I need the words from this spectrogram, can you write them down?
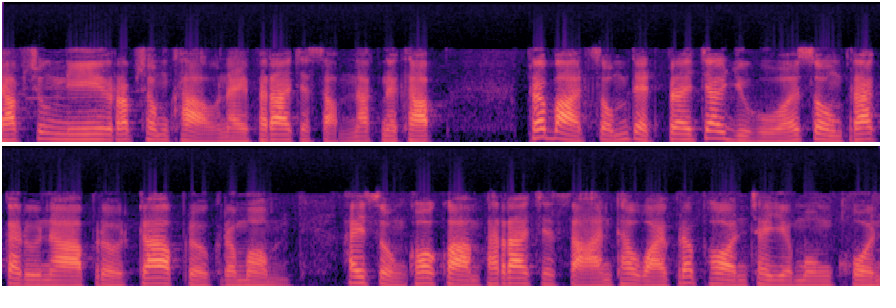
ครับช่วงนี้รับชมข่าวในพระราชสำนักนะครับ พระบาทสมเด็จพระเจ้าอยู่หัวทรงพระกรุณาโปรดเกล้าโปรดกระหม่อม ให้ส่งข้อความพระราชสารถวายพระพรชัยมงคล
